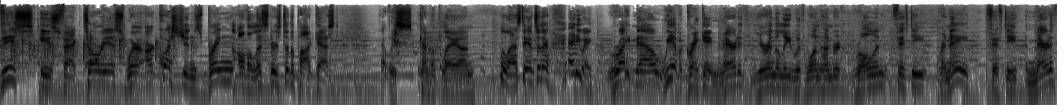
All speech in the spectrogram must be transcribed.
This is Factorious, where our questions bring all the listeners to the podcast. That was kind of a play on the last answer there. Anyway, right now we have a great game. Meredith, you're in the lead with 100. Roland, 50. Renee, 50. And Meredith,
